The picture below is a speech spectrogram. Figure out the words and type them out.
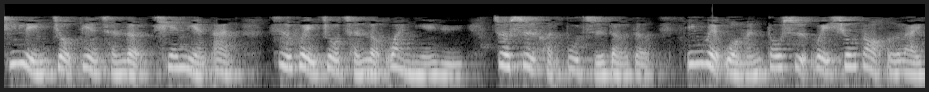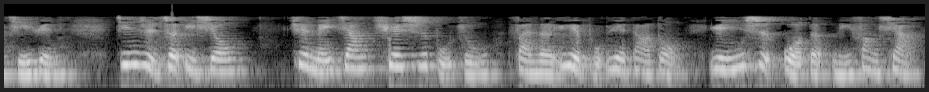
心灵就变成了千年暗。智慧就成了万年鱼，这是很不值得的。因为我们都是为修道而来结缘，今日这一修却没将缺失补足，反而越补越大洞。原因是我的没放下，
